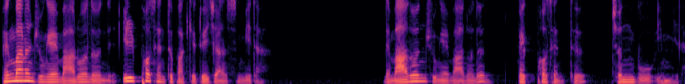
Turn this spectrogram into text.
100만 원 중에 만 원은 1%밖에 되지 않습니다. 근데 만 원 중에 만 원은 100% 전부입니다.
